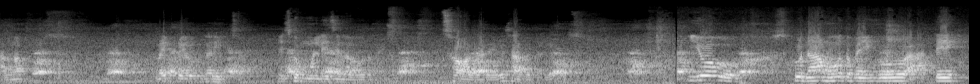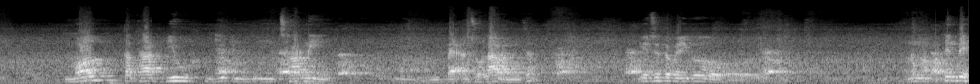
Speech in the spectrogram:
हाल्नलाई प्रयोग गरिन्छ मूल्य चाहिँ तपाईँको छ हजारदेखि सात हजारको पर्छ यो यसको नाम हो तपाईँको हाते मल तथा बिउ छर्ने झोला भनिन्छ। यो चाहिँ तपाईँको भनौँ न अत्यन्तै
